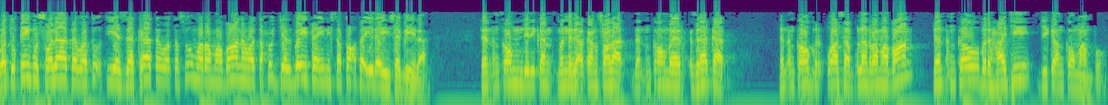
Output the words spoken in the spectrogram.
Wa tuqimu salata wa tu'ti zakata wa tasuma ramadhana wa tahujjal baita in istata'ta ilaihi sabila. Dan engkau mendirikan menegakkan salat dan engkau membayar zakat dan engkau berpuasa bulan Ramadan dan engkau berhaji jika engkau mampu.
